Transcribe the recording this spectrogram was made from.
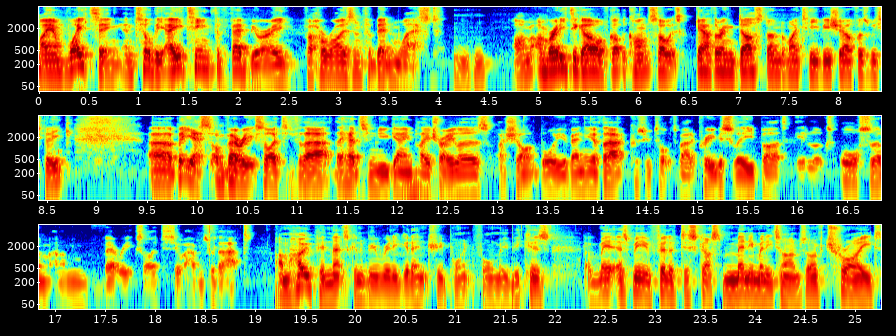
I am waiting until the 18th of February for Horizon Forbidden West. Mhm. I'm, I'm ready to go. I've got the console. It's gathering dust under my TV shelf as we speak. Uh, but yes, I'm very excited for that. They had some new gameplay trailers. I shan't bore you with any of that because we've talked about it previously, but it looks awesome and I'm very excited to see what happens with that. I'm hoping that's going to be a really good entry point for me because, uh, as me and Phil have discussed many, many times, I've tried.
